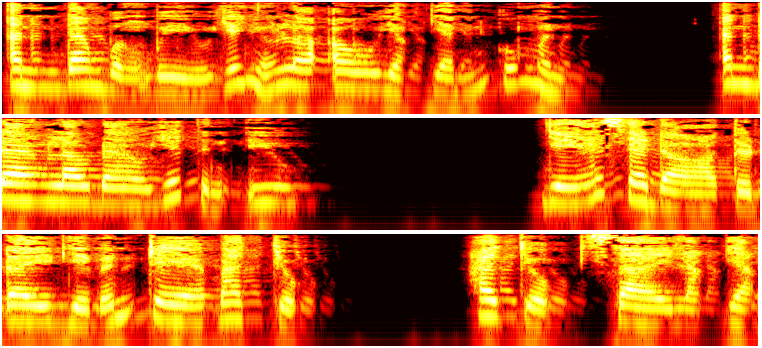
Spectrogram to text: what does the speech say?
Anh đang bận biểu với những lo âu giật giảnh của mình. Anh đang lao đao với tình yêu. Vé xe đò từ đây về Bến Tre ba chục, hai chục xài lặt giặt,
